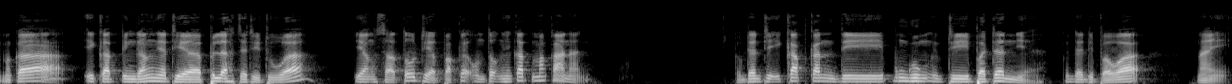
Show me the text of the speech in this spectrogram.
Maka ikat pinggangnya dia belah jadi dua, yang satu dia pakai untuk mengikat makanan. Kemudian diikatkan di punggung di badannya, kemudian dibawa naik.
